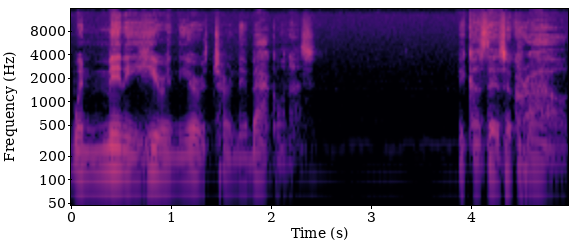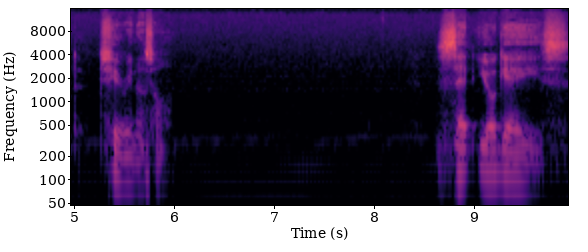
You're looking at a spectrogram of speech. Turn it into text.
when many here in the earth turn their back on us because there's a crowd cheering us on. Set your gaze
